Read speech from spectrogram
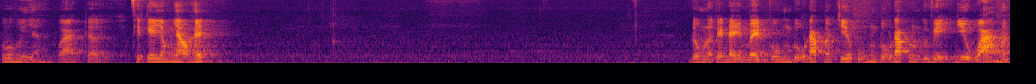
Ủa bây giờ quá trời thiết kế giống nhau hết. Đúng là cái này mền cũng không đủ đắp mà chiếu cũng không đủ đắp luôn quý vị nhiều quá mà.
